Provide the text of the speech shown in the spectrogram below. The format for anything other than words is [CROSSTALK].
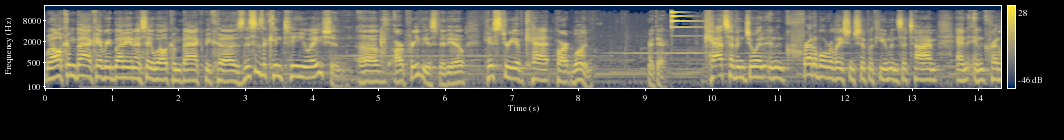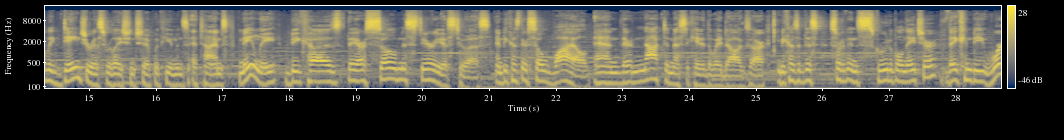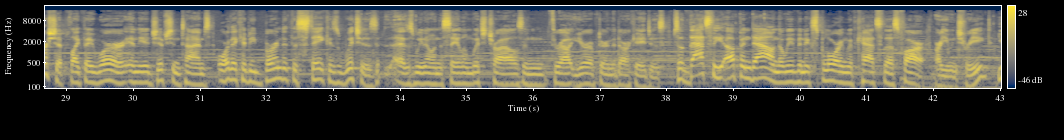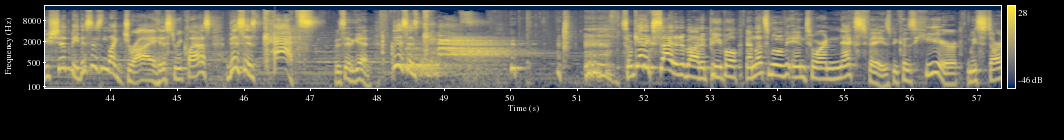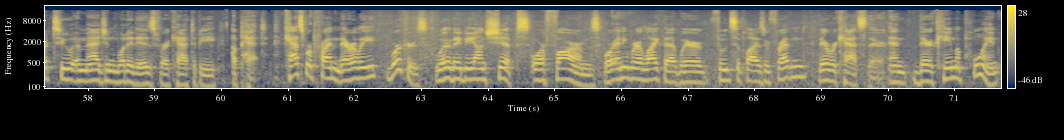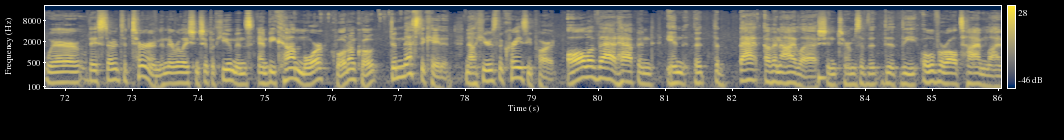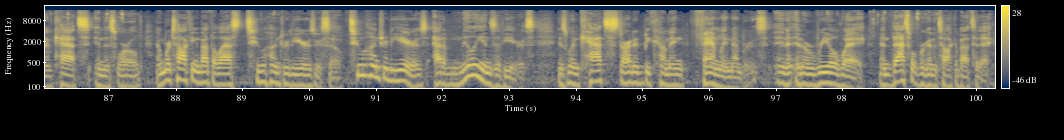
Welcome back, everybody, and I say welcome back because this is a continuation of our previous video, History of Cat Part 1. Right there. Cats have enjoyed an incredible relationship with humans at times and an incredibly dangerous relationship with humans at times, mainly because they are so mysterious to us and because they're so wild and they're not domesticated the way dogs are. Because of this sort of inscrutable nature, they can be worshipped like they were in the Egyptian times, or they could be burned at the stake as witches, as we know in the Salem witch trials and throughout Europe during the Dark Ages. So that's the up and down we've been exploring with cats thus far. Are you intrigued? You should be. This isn't like dry history class. This is cats. Let me say it again. This is cats. [LAUGHS] so get excited about it, people. And let's move into our next phase because here we start to imagine what it is for a cat to be a pet. Cats were primarily workers, whether they be on ships or farms or anywhere like that where food supplies are threatened, there were cats there. And there came a point where they started to turn in their relationship with humans and become more, quote unquote, domesticated. Now, here's the crazy part all of that happened in the, the bat of an eyelash in terms of the, the, the, overall timeline of cats in this world. And we're talking about the last 200 years or so. 200 years out of millions of years is when cats started becoming family members in a, in a real way. And that's what we're going to talk about today.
